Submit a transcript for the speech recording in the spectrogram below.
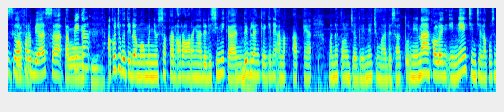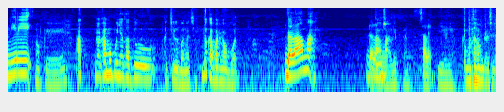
silver properti. biasa. Tapi kan Oke. aku juga tidak mau menyusahkan orang-orang yang ada di sini kan. Dia bilang kayak gini anak artnya, mana tolong jagainnya cuma ada satu nih. Nah kalau yang ini cincin aku sendiri. Oke. Ak- Nggak kamu punya tato kecil banget sih. Itu kapan kamu buat? udah lama, udah itu lama. salib kan. Salib. Iya, iya. Kamu tahu nggak sih?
